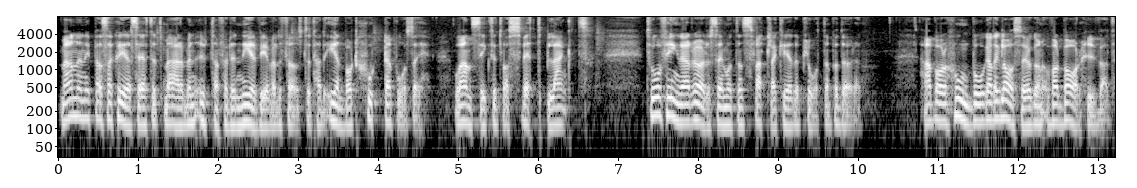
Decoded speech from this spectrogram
Mannen i passagerarsätet med armen utanför det nervevade fönstret hade enbart skjorta på sig och ansiktet var svettblankt. Två fingrar rörde sig mot den svartlackerade plåten på dörren. Han bar hornbågade glasögon och var barhuvad.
